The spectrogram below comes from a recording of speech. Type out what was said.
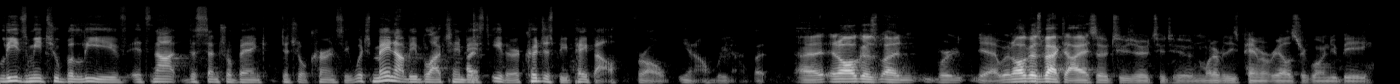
leads me to believe it's not the central bank digital currency, which may not be blockchain based either. It could just be PayPal for all you know we know. But Uh, it all goes. Uh, we're yeah. It all goes back to ISO 2022 and whatever these payment rails are going to be,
